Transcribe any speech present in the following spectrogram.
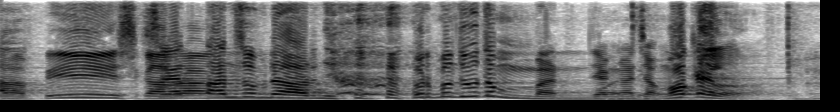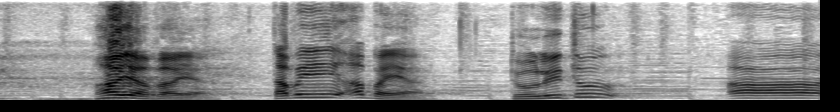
tapi sekarang setan sebenarnya. berbentuk teman yang ngajak mokel. Bahaya bahaya. Tapi apa ya? Dulu itu eh,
